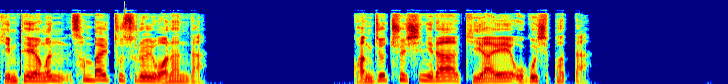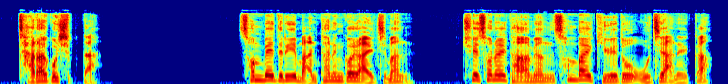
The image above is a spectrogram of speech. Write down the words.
김태영은 선발 투수를 원한다. 광주 출신이라 기아에 오고 싶었다. 잘하고 싶다. 선배들이 많다는 걸 알지만 최선을 다하면 선발 기회도 오지 않을까?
